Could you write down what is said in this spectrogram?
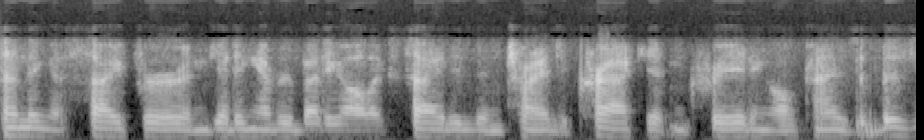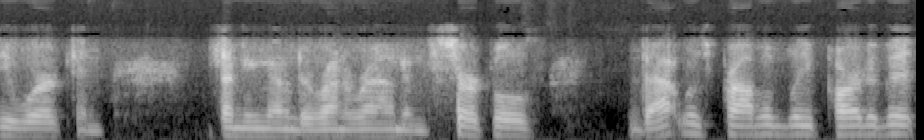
sending a cipher and getting everybody all excited and trying to crack it and creating all kinds of busy work and sending them to run around in circles, that was probably part of it.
